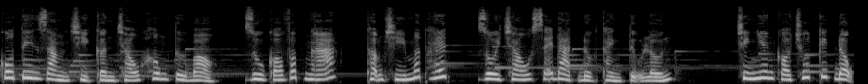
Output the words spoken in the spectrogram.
Cô tin rằng chỉ cần cháu không từ bỏ, dù có vấp ngã, thậm chí mất hết, rồi cháu sẽ đạt được thành tựu lớn. Trình nhiên có chút kích động,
